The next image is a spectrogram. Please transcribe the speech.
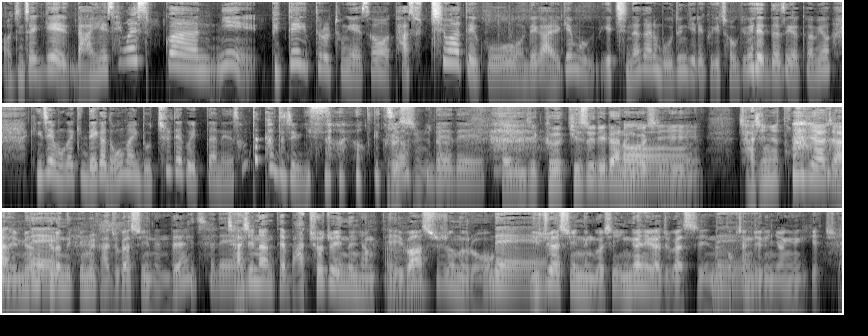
어, 진짜 이게 나의 생활 습관이 빅데이터를 통해서 다 수치화되고 내가 알게 뭐 이게 지나가는 모든 길에 그게 적용이 된다 생각하면 굉장히 뭔가 내가 너무 많이 노출되고 있다는 섬뜩함도 좀 있어요. 그렇죠? 그렇습니다. 네네. 그러니까 이제 그 기술이라는 어. 것이 자신이 통제하지 않으면 네. 그런 느낌을 가져갈 수 있는데 그쵸, 네. 자신한테 맞춰져 있는 형태와 어. 수준으로 네. 유지할 수 있는 것이 인간이 가져갈 수 있는 네. 독창적인 영역이겠죠.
